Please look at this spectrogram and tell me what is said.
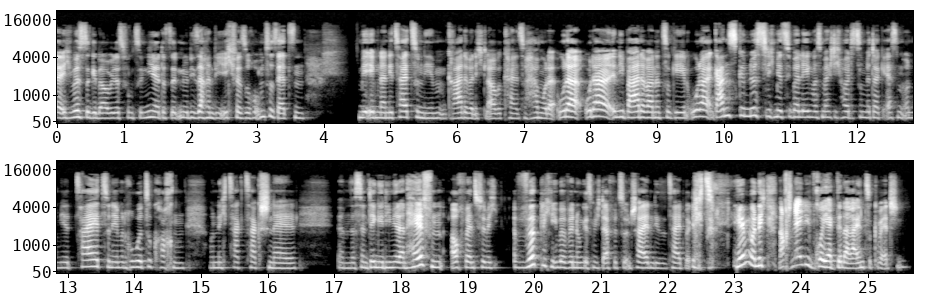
äh, ich wüsste genau, wie das funktioniert. Das sind nur die Sachen, die ich versuche umzusetzen mir eben dann die Zeit zu nehmen, gerade wenn ich glaube, keine zu haben oder, oder, oder in die Badewanne zu gehen oder ganz genüsslich mir zu überlegen, was möchte ich heute zum Mittag essen und mir Zeit zu nehmen, in Ruhe zu kochen und nicht zack, zack, schnell. Ähm, das sind Dinge, die mir dann helfen, auch wenn es für mich wirklich eine Überwindung ist, mich dafür zu entscheiden, diese Zeit wirklich zu nehmen und nicht noch schnell die Projekte da rein zu quetschen.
